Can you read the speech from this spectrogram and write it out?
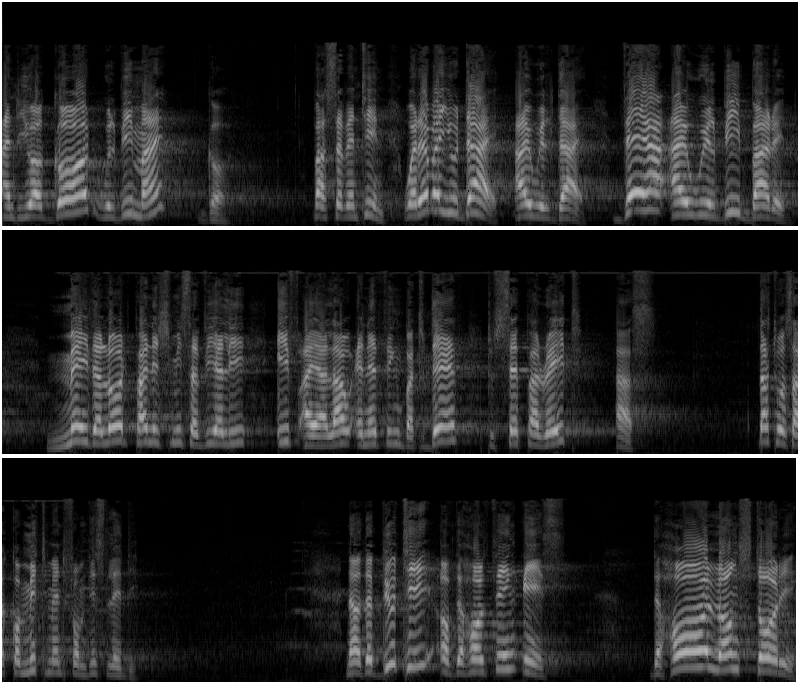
and your God will be my God. Verse 17 Wherever you die, I will die. There I will be buried. May the Lord punish me severely if I allow anything but death to separate us. That was a commitment from this lady. Now, the beauty of the whole thing is the whole long story.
